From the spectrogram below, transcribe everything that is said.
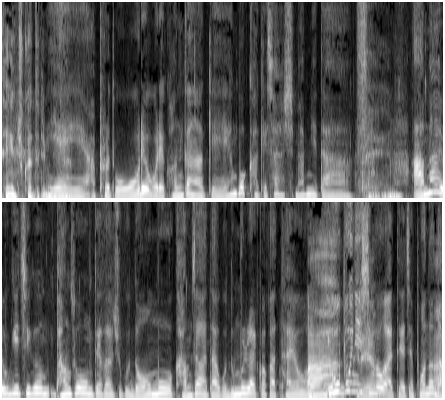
생일 축하드립니다. 예, 예. 앞으로도 오래오래 건강하게 행복하게 사셨으면 합니다. 네. 아마 여기 지금 방송돼 가지고 너무 감사하다고 눈물 날 것 같아요. 아, 요 분이신 그래요? 것 같아요. 제가 번호는 아,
